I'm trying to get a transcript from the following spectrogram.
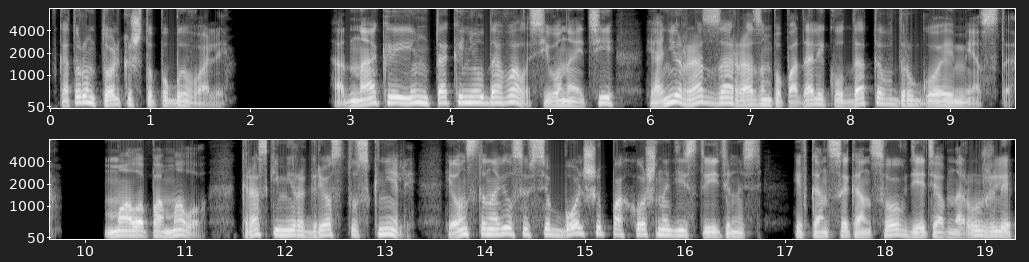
в котором только что побывали. Однако им так и не удавалось его найти, и они раз за разом попадали куда-то в другое место. Мало-помалу краски мира грез тускнели, и он становился все больше похож на действительность, и в конце концов дети обнаружили,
